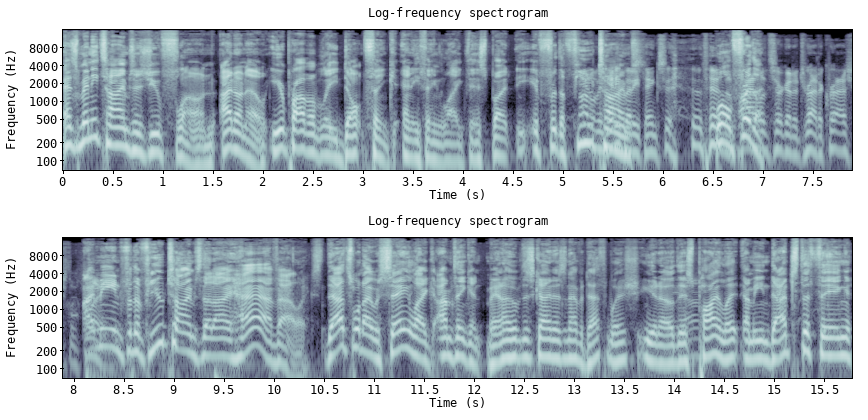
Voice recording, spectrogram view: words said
as many times as you've flown, I don't know. You probably don't think anything like this, but if for the I few think anybody times, thinks that Well, the for the- pilots are going to try to crash the plane. I mean, for the few times that I have, Alex, that's what I was saying. Like, I'm thinking, man, I hope this guy doesn't have a death wish. You know, this pilot. I mean, that's the thing.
